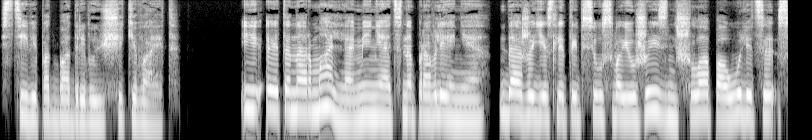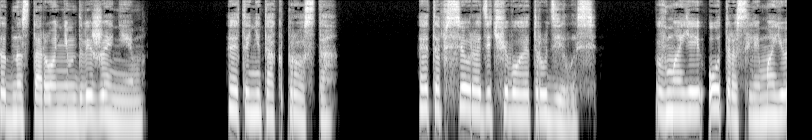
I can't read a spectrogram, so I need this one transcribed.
Стиви подбадривающе кивает. И это нормально — менять направление, даже если ты всю свою жизнь шла по улице с односторонним движением. Это не так просто. Это все, ради чего я трудилась. В моей отрасли мое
